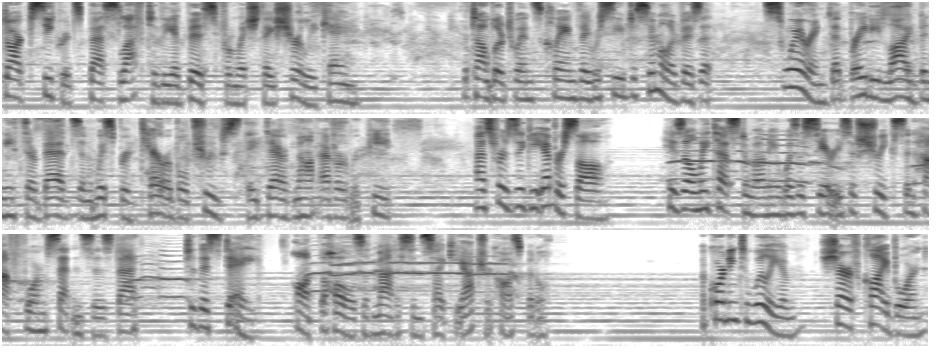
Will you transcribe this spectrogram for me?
dark secrets best left to the abyss from which they surely came. The Tumbler twins claimed they received a similar visit, swearing that Brady lied beneath their beds and whispered terrible truths they dared not ever repeat. As for Ziggy Ebersol, his only testimony was a series of shrieks and half formed sentences that, to this day, haunt the halls of Madison Psychiatric Hospital. According to William, Sheriff Clybourne,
